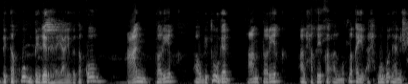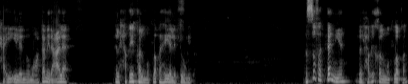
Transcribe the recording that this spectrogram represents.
بتقوم بغيرها يعني بتقوم عن طريق أو بتوجد عن طريق الحقيقة المطلقة. يبقى وجودها مش حقيقي لأنه معتمد على الحقيقة المطلقة هي اللي بتوجده. الصفة الثانية للحقيقة المطلقة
